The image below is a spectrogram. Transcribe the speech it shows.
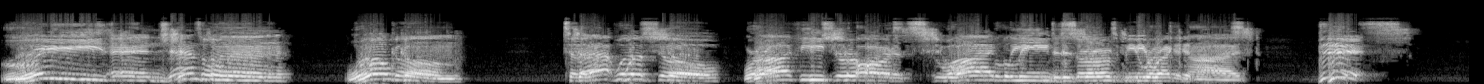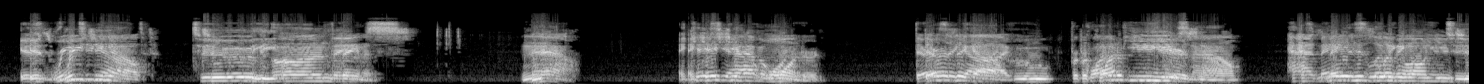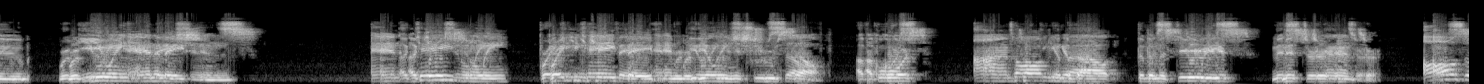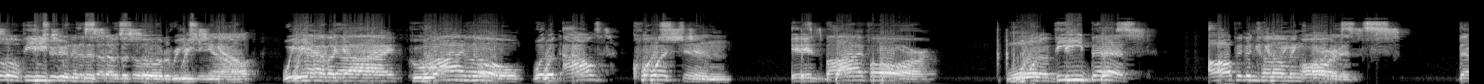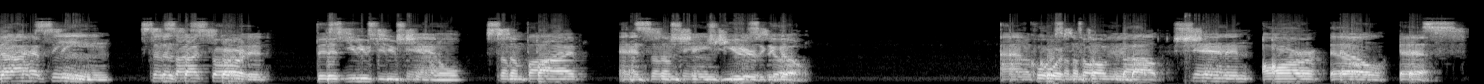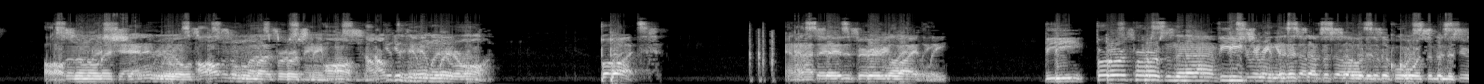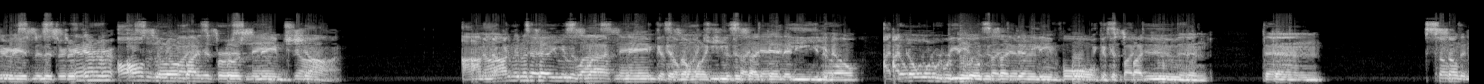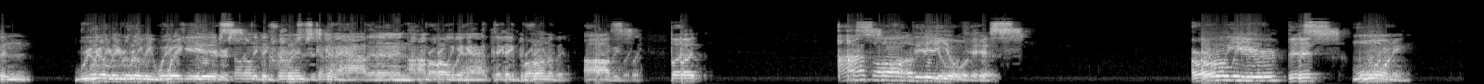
Ladies and gentlemen, welcome to that web show where I feature artists who I believe deserve to be recognized. This is reaching out to the unfamous. Now, in case you haven't wondered, there's a guy who, for quite a few years now, has made his living on YouTube reviewing animations and occasionally breaking kayfabe and revealing his true self. Of course, I'm talking about the mysterious Mr. Enter. Also featured in this episode of Reaching Out, we have a guy who I know, without question, is by far one of the best up and coming artists that I have seen since I started this YouTube channel some five and some change years ago. And of course, I'm talking about Shannon RLS, also known as Shannon Reels, also known by his first name Austin. I'll get to him later on. But, and I say this very lightly, the first person that I'm featuring in this episode is, of course, the mysterious Mr. Enter, also known by his first name, John. I'm not going to tell you his last name because I want to keep his identity, you know. I don't want to reveal his identity in full because if I do, then, then something really, really wicked or something cringe is going to happen and I'm probably going to have to take the brunt of it, obviously. But I saw a video of his earlier this morning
